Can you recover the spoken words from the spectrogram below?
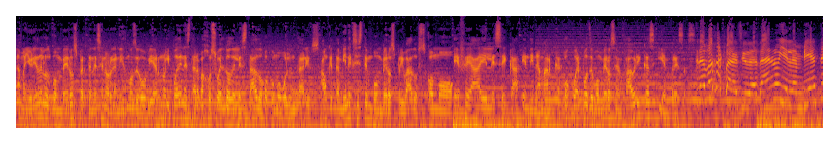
La mayoría de los bomberos pertenecen a organismos de gobierno y pueden estar bajo sueldo del Estado o como voluntarios, aunque también existen bomberos privados como FALCK en Dinamarca o cuerpos de bomberos en fábricas y empresas. Trabajan para el ciudadano y el ambiente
